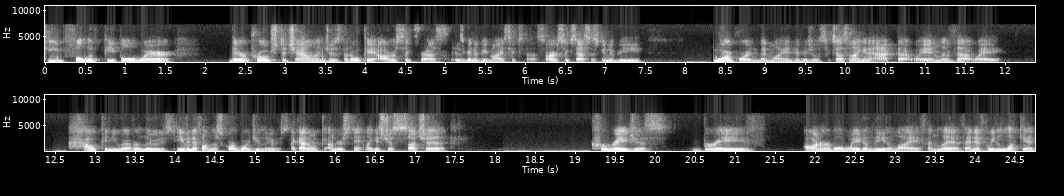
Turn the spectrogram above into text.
team full of people where their approach to challenge is that okay, our success is going to be my success. Our success is going to be more important than my individual success, and I'm going to act that way and live that way. How can you ever lose, even if on the scoreboard you lose? Like I don't understand. Like it's just such a courageous, brave, honorable way to lead a life and live. And if we look at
